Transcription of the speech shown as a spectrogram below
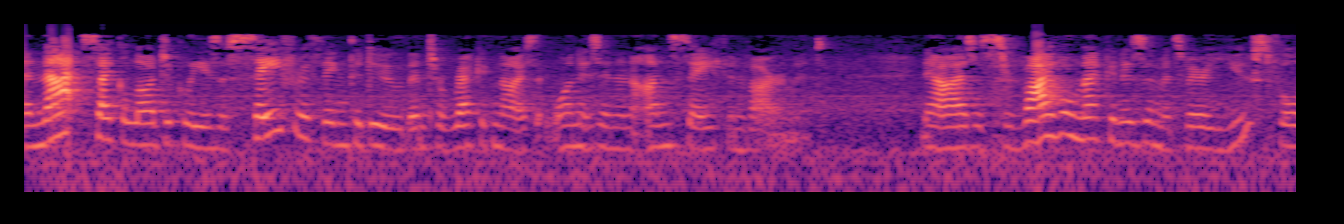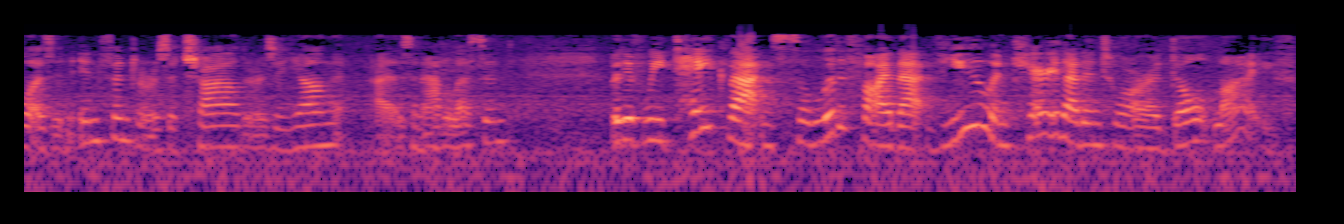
And that psychologically is a safer thing to do than to recognize that one is in an unsafe environment. Now, as a survival mechanism, it's very useful as an infant or as a child or as a young, as an adolescent. But if we take that and solidify that view and carry that into our adult life,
